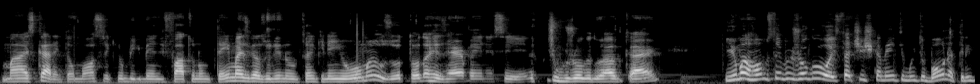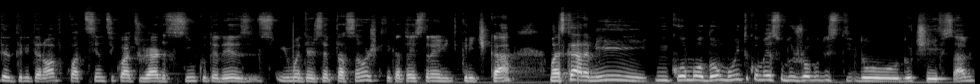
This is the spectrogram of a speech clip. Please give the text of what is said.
Mas, cara, então mostra que o Big Ben de fato não tem mais gasolina no tanque nenhuma, usou toda a reserva aí nesse último jogo do Wild Card. E o Mahomes teve um jogo estatisticamente muito bom, né? 30 de 39, 404 jardas, 5 TDs e uma interceptação. Acho que fica até estranho a gente criticar. Mas, cara, me incomodou muito o começo do jogo do, do, do sabe?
